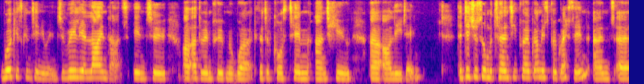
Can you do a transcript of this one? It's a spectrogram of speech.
work is continuing to really align that into our other improvement work that of course Tim and Hugh uh, are leading. The digital maternity programme is progressing and uh,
